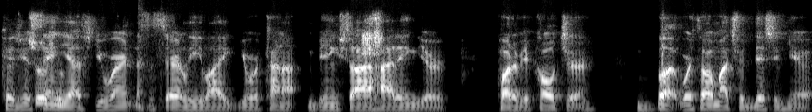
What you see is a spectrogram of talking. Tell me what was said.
because you're Sure, saying sure. yes, you weren't necessarily like you were kind of being shy, hiding your part of your culture, but we're talking about tradition here.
